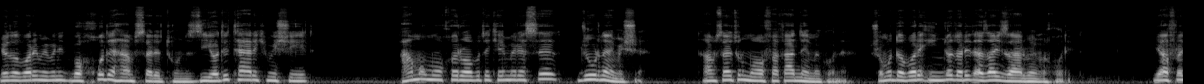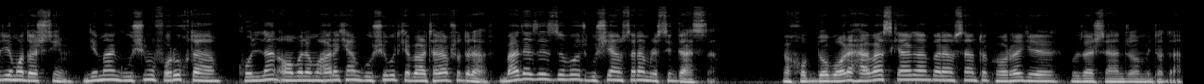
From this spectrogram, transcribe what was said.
یا دوباره می‌بینید با خود همسرتون زیادی ترک میشید اما موقع رابطه که می‌رسه جور نمیشه. همسرتون موافقت نمی‌کنه. شما دوباره اینجا دارید ازش ضربه می‌خورید. یه افرادی ما داشتیم. میگه من گوشیمو فروختم. کلا عامل محرکم گوشی بود که برطرف شد رفت. بعد از ازدواج گوشی همسرم رسید دستم. و خب دوباره هوس کردم برم سمت کارهایی که گذشته انجام می‌دادم.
